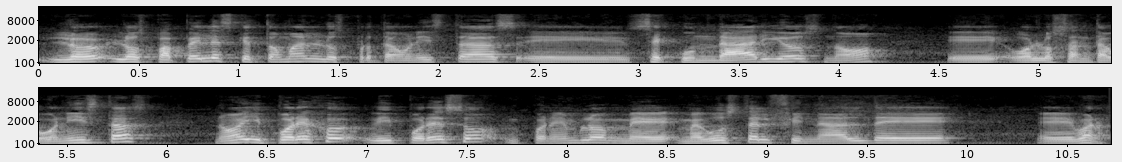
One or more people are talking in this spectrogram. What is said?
los papeles que toman los protagonistas eh, secundarios, ¿no? Eh, o los antagonistas, ¿no? Y por, eso, y por eso, por ejemplo, me, gusta el final de... Eh, bueno,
